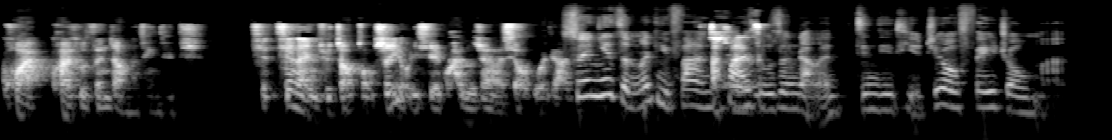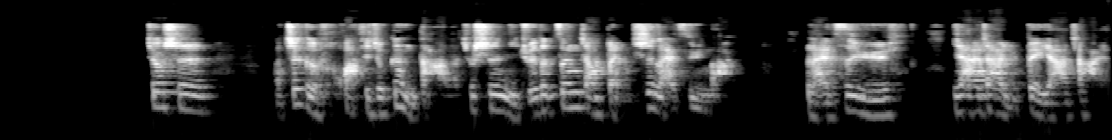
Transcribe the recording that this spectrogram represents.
快快速增长的经济体。现现在你去找，总是有一些快速增长的小国家。所以你怎么 define 快速增长的经济体？只有非洲吗？就是这个话题就更大了，就是你觉得增长本质来自于哪？来自于压榨与被压榨呀。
